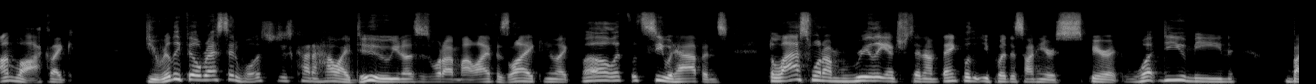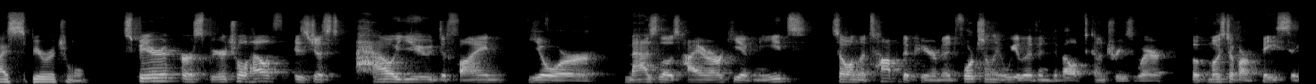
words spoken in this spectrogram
unlock. Like, do you really feel rested? Well, this is just kind of how I do. You know, this is what I, my life is like. And you're like, well, let's let's see what happens. The last one I'm really interested in. I'm thankful that you put this on here. Is spirit. What do you mean by spiritual? Spirit or spiritual health is just how you define your Maslow's hierarchy of needs. So on the top of the pyramid, fortunately, we live in developed countries where but most of our basic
